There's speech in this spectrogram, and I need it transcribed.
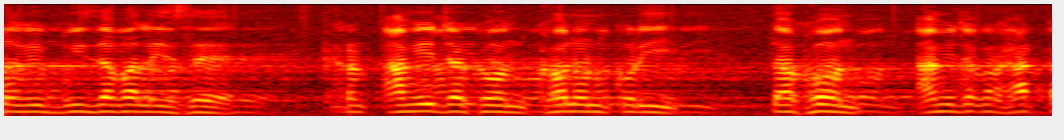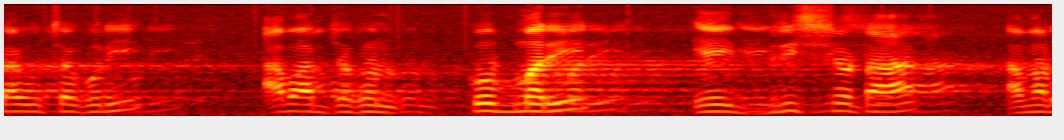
নবী বুঝতে পালাইছে, কারণ আমি যখন খনন করি, তখন আমি যখন হাতটা উঁচা করি, আবার যখন কোপ মারি, এই দৃশ্যটা আমার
